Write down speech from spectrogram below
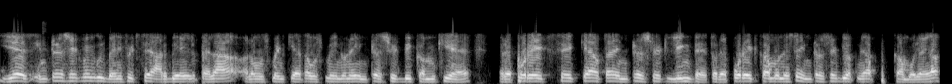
यस इंटरेस्ट रेट में कुछ बेनिफिट्स है आरबीआई पहला अनाउंसमेंट किया था, उसमें इन्होंने इंटरेस्ट रेट भी कम किया है। रेपो रेट से क्या होता है इंटरेस्ट रेट लिंक्ड है। तो रेपो रेट कम होने से इंटरेस्ट रेट भी अपने आप कम हो जाएगा।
